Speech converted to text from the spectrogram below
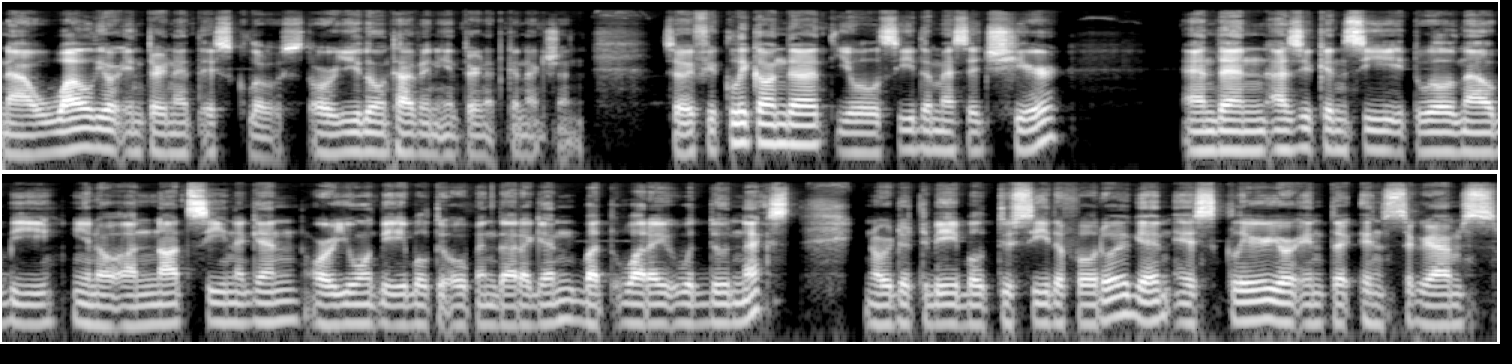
now while your internet is closed or you don't have any internet connection. So if you click on that, you will see the message here. And then as you can see, it will now be, you know, uh, not seen again, or you won't be able to open that again. But what I would do next in order to be able to see the photo again is clear your Instagram's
